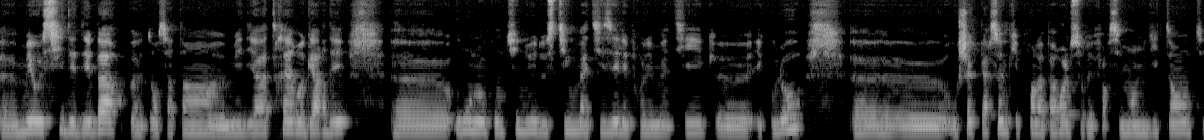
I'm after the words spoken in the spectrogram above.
mais aussi des débats dans certains médias très regardés où l'on continue de stigmatiser les problématiques écolo, où chaque personne qui prend la parole serait forcément militante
